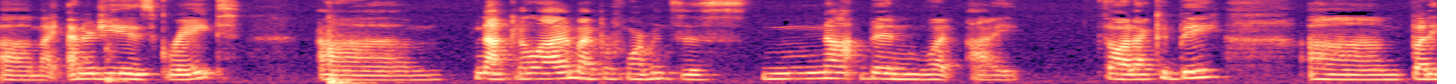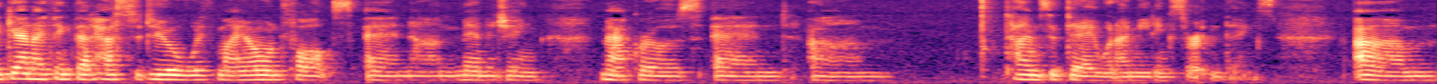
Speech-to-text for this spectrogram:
Uh, my energy is great. Um, not gonna lie, my performance has not been what I thought I could be. Um, but again, I think that has to do with my own faults and um, managing macros and um, times of day when I'm eating certain things. Um,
